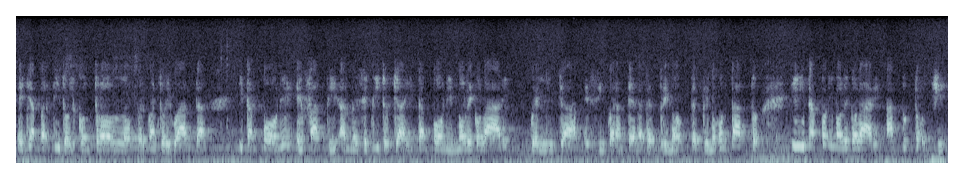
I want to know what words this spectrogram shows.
è già partito il controllo per quanto riguarda i tamponi e infatti hanno eseguito già i tamponi molecolari quelli già messi in quarantena per primo, per primo contatto, i tamponi molecolari a tutt'oggi,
